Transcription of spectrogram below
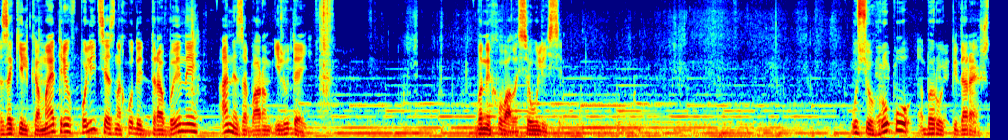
За кілька метрів поліція знаходить драбини, а незабаром і людей. Вони ховалися у лісі. Усю групу беруть під арешт.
